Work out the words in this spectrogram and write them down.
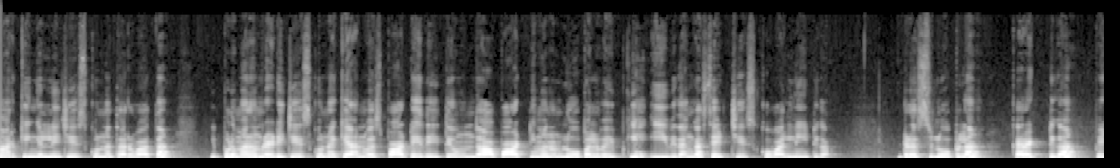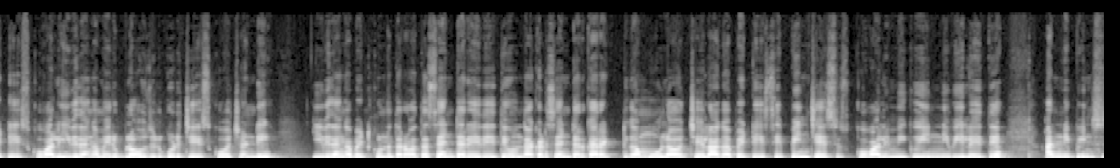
మార్కింగ్లని చేసుకున్న తర్వాత ఇప్పుడు మనం రెడీ చేసుకున్న క్యాన్వాస్ పార్ట్ ఏదైతే ఉందో ఆ పార్ట్ని మనం లోపల వైపుకి ఈ విధంగా సెట్ చేసుకోవాలి నీట్గా. డ్రెస్ లోపల కరెక్ట్గా పెట్టేసుకోవాలి. ఈ విధంగా మీరు బ్లౌజులు కూడా చేసుకోవచ్చండి. ఈ విధంగా పెట్టుకున్న తర్వాత సెంటర్ ఏదైతే ఉందో అక్కడ సెంటర్ కరెక్ట్గా మూల వచ్చేలాగా పెట్టేసి పిన్ చేసేసుకోవాలి. మీకు ఎన్ని వీలైతే అన్ని పిన్స్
